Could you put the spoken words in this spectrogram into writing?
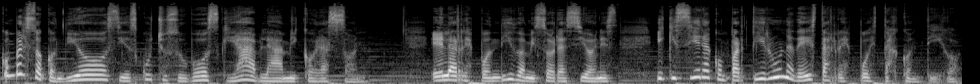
Converso con Dios y escucho su voz que habla a mi corazón. Él ha respondido a mis oraciones y quisiera compartir una de estas respuestas contigo.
